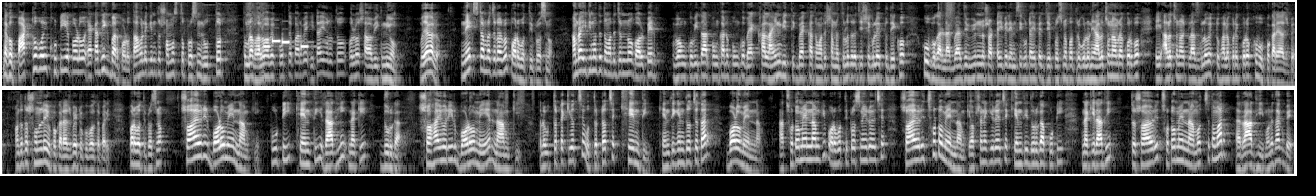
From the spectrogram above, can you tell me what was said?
দেখো, পাঠ্য বই খুঁটিয়ে পড়ো, একাধিকবার পড়ো, তাহলে কিন্তু সমস্ত প্রশ্নের উত্তর তোমরা ভালোভাবে করতে পারবে। এটাই হলো তো হলো স্বাভাবিক নিয়ম। বোঝা গেল? নেক্সট আমরা চলে আসব পরবর্তী প্রশ্ন। আমরা ইতিমধ্যে তোমাদের জন্য গল্পের এবং কবিতার পুঙ্খানুপুঙ্খ ব্যাখ্যা লাইন ভিত্তিক ব্যাখ্যা তোমাদের সামনে তুলে ধরেছি, সেগুলো একটু দেখো, খুব উপকারে লাগবে। আর যে বিভিন্ন শর্ট টাইপের এমসিকিউ টাইপের যে প্রশ্নপত্রগুলো নিয়ে আলোচনা আমরা করব, এই আলোচনার ক্লাসগুলোও একটু ভালো করে করো, খুব উপকারে আসবে। অন্তত শুনলেই উপকারে আসবে, এটুকু বলতে পারি। পরবর্তী প্রশ্ন সহায়রীর বড় মেয়ের নাম কি? পুটি, খেন্তি, রাধি নাকি দুর্গা? সহায়রীর বড় মেয়ের নাম কি? তাহলে উত্তরটা কি হচ্ছে? উত্তরটা হচ্ছে খেন্তি। খেন্তি কিন্তু হচ্ছে তার বড় মেয়ের নাম। আর ছোট মেয়ের নাম কি? পরবর্তী প্রশ্নেই রয়েছে। সহায়রীর ছোট মেয়ের নাম কি? অপশানে কি রয়েছে? খেন্তি, দুর্গা, পুটি নাকি রাধি? তো সহায়রীর ছোট মেয়ের নাম হচ্ছে তোমার রাধি। মনে থাকবে?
